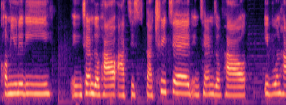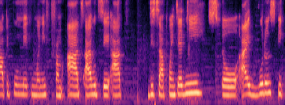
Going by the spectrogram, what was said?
community, in terms of how artists are treated, in terms of how even how people make money from art. I would say art disappointed me. So I wouldn't speak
